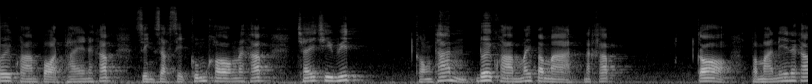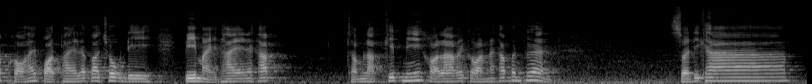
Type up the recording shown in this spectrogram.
ด้วยความปลอดภัยนะครับ สิ่งศักดิ์สิทธิ์คุ้มครองนะครับ ใช้ชีวิตของท่านด้วยความไม่ประมาทนะครับ ก็ประมาณนี้นะครับ ขอให้ปลอดภัยแล้วก็โชคดีปีใหม่ไทยนะครับสำหรับคลิปนี้ขอลาไปก่อนนะครับเพื่อนๆ สวัสดีครับ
